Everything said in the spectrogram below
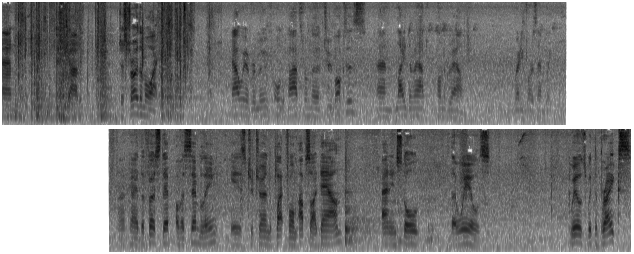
and discarded. Just throw them away. Now we have removed all the parts from the two boxes and laid them out on the ground, ready for assembly. Okay, the first step of assembling is to turn the platform upside down and install the wheels. Wheels with the brakes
